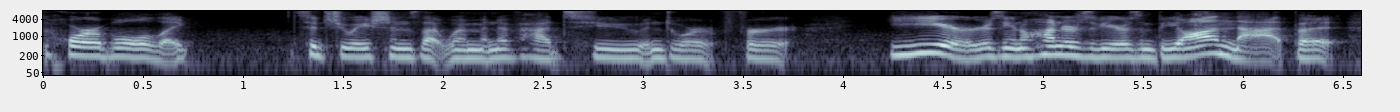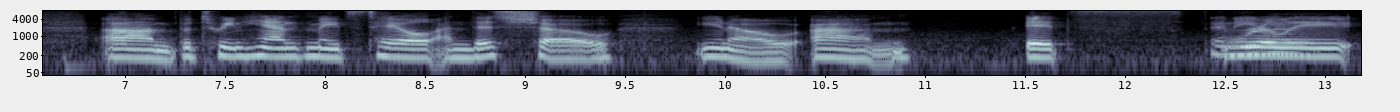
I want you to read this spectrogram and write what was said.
horrible, like, situations that women have had to endure for years, you know, hundreds of years and beyond that. But um, between Handmaid's Tale and this show, you know, um, it's And even- really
